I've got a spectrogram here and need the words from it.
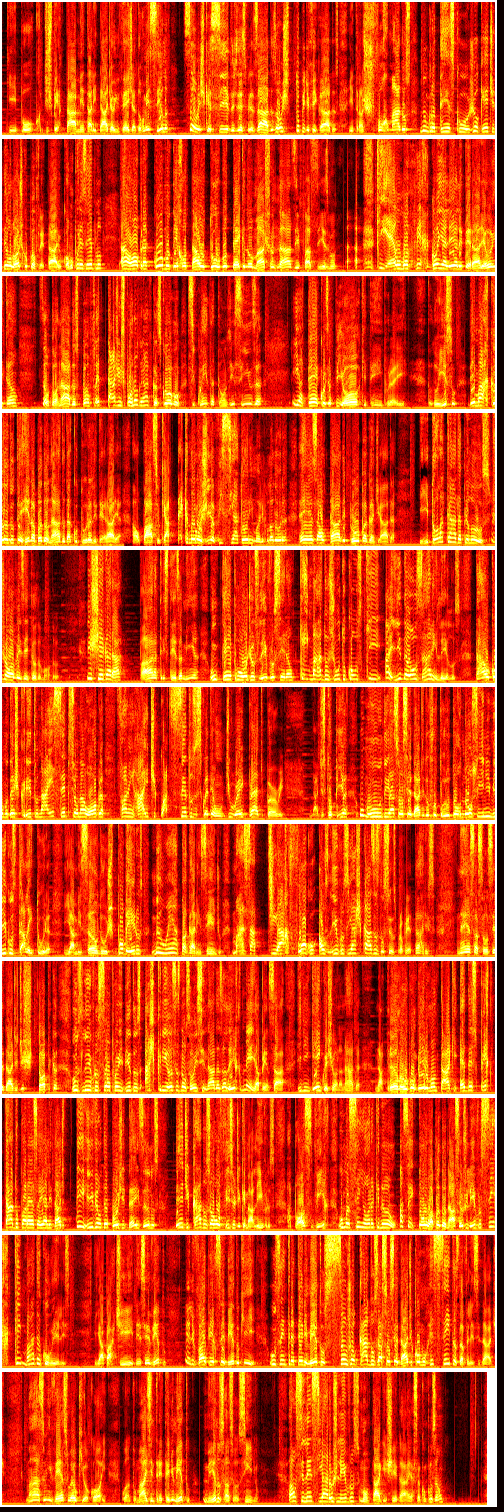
que, por despertar a mentalidade ao invés de adormecê-la, são esquecidos, desprezados ou estupidificados e transformados num grotesco joguete ideológico panfletário, como por exemplo a obra Como Derrotar o Turbo Tecnomacho Nazi Fascismo, que é uma vergonha alheia literária, ou então são tornados panfletagens pornográficas como 50 Tons de Cinza e até coisa pior que tem por aí. Tudo isso demarcando o terreno abandonado da cultura literária, ao passo que a tecnologia viciadora e manipuladora é exaltada e propagandeada, e idolatrada pelos jovens em todo o mundo. E chegará, para tristeza minha, um tempo onde os livros serão queimados junto com os que ainda ousarem lê-los, tal como descrito na excepcional obra Fahrenheit 451 de Ray Bradbury na distopia, o mundo e a sociedade do futuro tornou-se inimigos da leitura, e a missão dos bombeiros não é apagar incêndio, mas atear fogo aos livros e às casas dos seus proprietários. Nessa sociedade distópica, os livros são proibidos, as crianças não são ensinadas a ler nem a pensar, e ninguém questiona nada. Na trama, o bombeiro Montag é despertado para essa realidade terrível depois de 10 anos dedicados ao ofício de queimar livros, após vir uma senhora que não aceitou abandonar seus livros ser queimada com eles. E a partir desse evento, ele vai percebendo que os entretenimentos são jogados à sociedade como receitas da felicidade. Mas o inverso é o que ocorre: quanto mais entretenimento, menos raciocínio. Ao silenciar os livros, Montag chega a essa conclusão.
